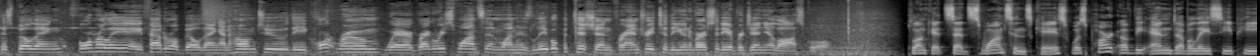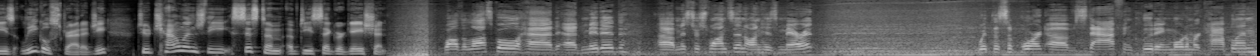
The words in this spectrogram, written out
This building, formerly a federal building and home to the courtroom where Gregory Swanson won his legal petition for entry to the University of Virginia Law School. Plunkett said Swanson's case was part of the NAACP's legal strategy to challenge the system of desegregation. While the law school had admitted uh, Mr. Swanson on his merit, with the support of staff, including Mortimer Caplin,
